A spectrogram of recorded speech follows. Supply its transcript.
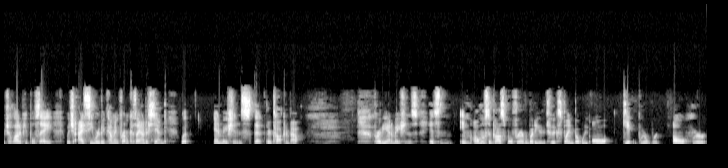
which a lot of people say, which I see where they're coming from because I understand what animations that they're talking about. Part of the animations. It's Im- almost impossible for everybody to explain, but we all get where we're all where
